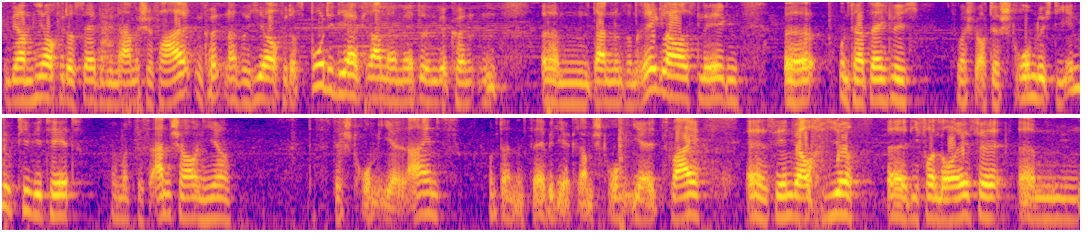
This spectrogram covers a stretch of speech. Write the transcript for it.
Und wir haben hier auch wieder dasselbe dynamische Verhalten, könnten also hier auch wieder das Bode-Diagramm ermitteln, wir könnten ähm, dann unseren Regler auslegen äh, und tatsächlich zum Beispiel auch der Strom durch die Induktivität, wenn wir uns das anschauen hier, das ist der Strom IL1 und dann dasselbe Diagramm Strom IL2, äh, sehen wir auch hier äh, die Verläufe ähm,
